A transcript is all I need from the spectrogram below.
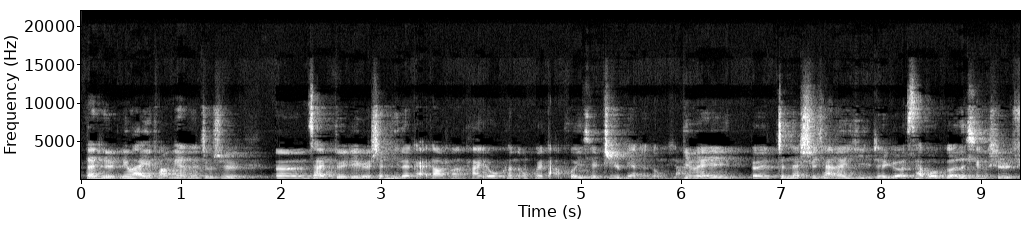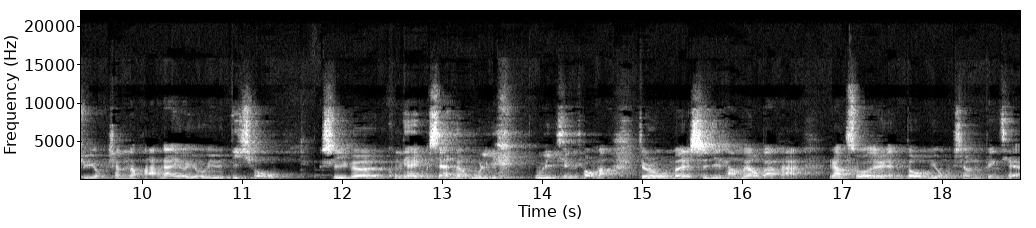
但是另外一方面呢，就是嗯，在对这个身体的改造上，它有可能会打破一些质变的东西，因为呃，真的实现了以这个赛博格的形式去永生的话，那又由于地球是一个空间有限的物理 物理星球嘛，就是我们实际上没有办法让所有的人都永生，并且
